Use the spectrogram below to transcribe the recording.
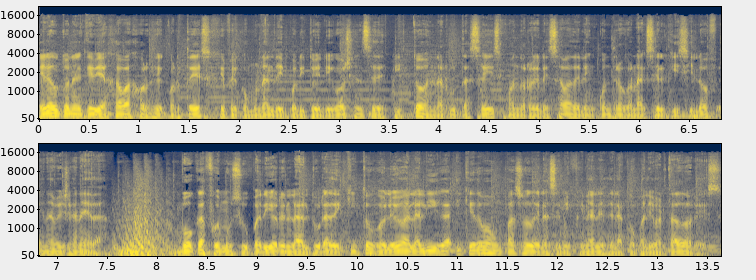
El auto en el que viajaba Jorge Cortés, jefe comunal de Hipólito Yrigoyen, se despistó en la ruta 6 cuando regresaba del encuentro con Axel Kisilov en Avellaneda. Boca fue muy superior en la altura de Quito, goleó a la liga y quedó a un paso de las semifinales de la Copa Libertadores.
